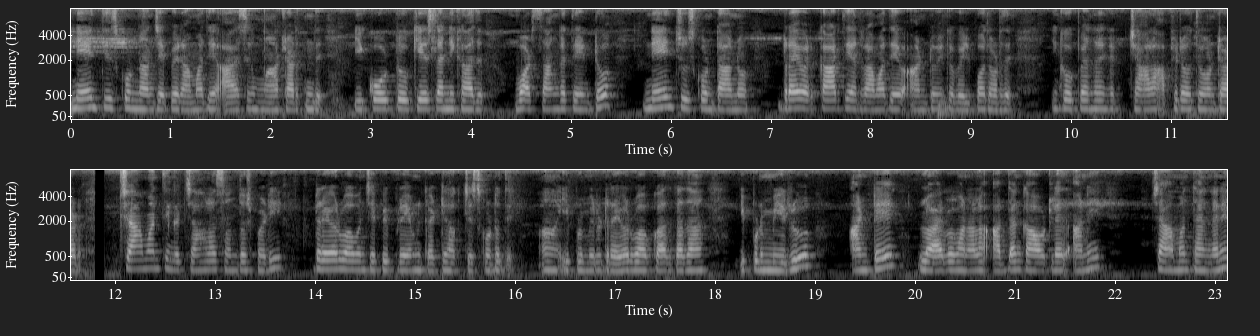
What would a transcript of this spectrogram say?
నేను తీసుకుంటున్నాను అని చెప్పి రామాదేవి ఆవేశంగా మాట్లాడుతుంది. ఈ కోర్టు కేసులన్నీ కాదు. వాటి సంగతి ఏంటో నేను చూసుకుంటాను. డ్రైవర్ కార్తీయన్ అని అంటూ ఇంకా వెళ్ళిపోతుంది ఇంకా ఉపేంద్ర ఇంకా చాలా అప్సెట్ అవుతూ ఉంటాడు. చామంతి ఇంకా చాలా సంతోషపడి డ్రైవర్ బాబు అని చెప్పి ప్రేమని గట్టి హక్ చేసుకుంటుంది. ఇప్పుడు మీరు డ్రైవర్ బాబు కాదు కదా. ఇప్పుడు మీరు అంటే లాయర్ బాబు అనాలా అర్థం కావట్లేదు అని చామంతి అనగానే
